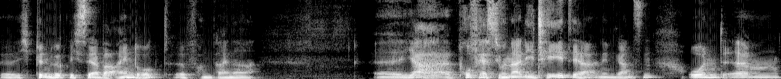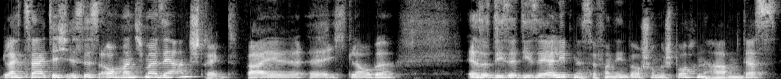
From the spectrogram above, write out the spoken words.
Äh, ich bin wirklich sehr beeindruckt äh, von deiner äh, ja, Professionalität ja, in dem Ganzen. Und ähm, gleichzeitig ist es auch manchmal sehr anstrengend, weil äh, ich glaube, also diese, diese Erlebnisse, von denen wir auch schon gesprochen haben, dass,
